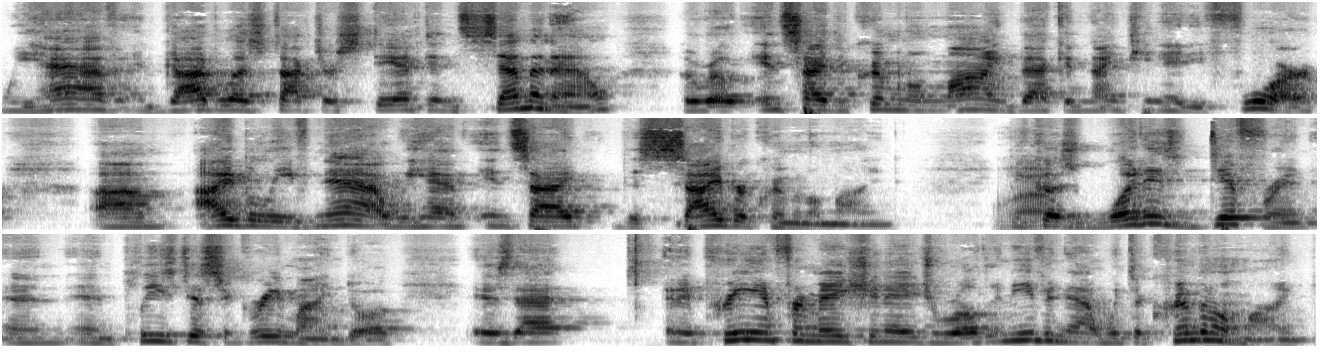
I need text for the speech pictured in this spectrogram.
we have, and God bless Dr. Stanton Samenow, who wrote Inside the Criminal Mind back in 1984 um, I believe now we have inside the cyber criminal mind. Wow. Because what is different, and, and please disagree, Mind Dog, is that in a pre information age world, and even now with the criminal mind,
